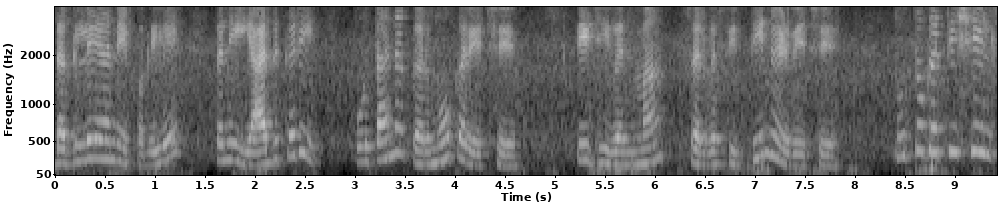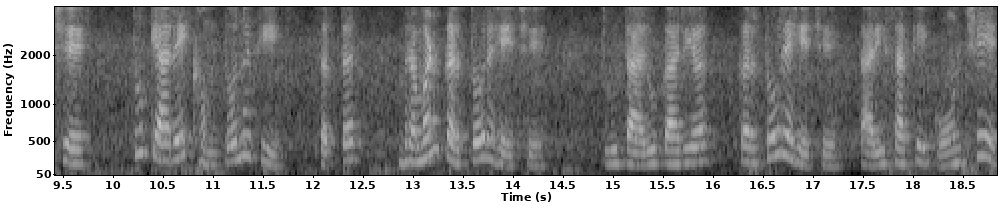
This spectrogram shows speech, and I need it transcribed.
ડગલે અને પગલે તને યાદ કરી પોતાના કર્મો કરે છે. તે જીવનમાં સર્વસિદ્ધિ મેળવે છે. તું તો ગતિશીલ છે. તું ક્યારેય ખમતો નથી. સતત ભ્રમણ કરતો રહે છે. તું તારું કાર્ય કરતો રહે છે. તારી સાથે કોણ છે?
